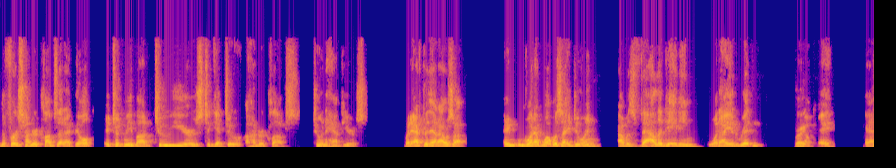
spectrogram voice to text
the first hundred clubs that I built, it took me about two years to get to a hundred clubs, two and a half years. But after that, I was up. And what, what was I doing? I was validating what I had written. Right. Okay. And,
